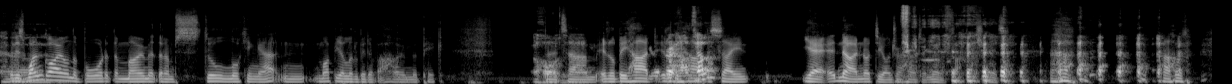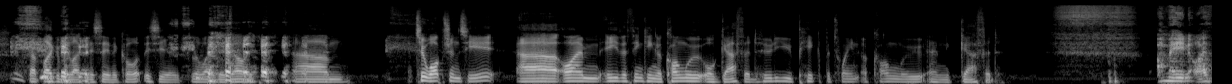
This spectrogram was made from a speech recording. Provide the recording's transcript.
But there's one guy uh. on the board at the moment that I'm still looking at, and might be a little bit of a homer pick. Oh, but um, no. it'll be hard. it'll be hard to say. Yeah, no, not DeAndre Hunter. Not a fucking chance. um, that bloke will be lucky to see the court this year. It's the way they're going. Um, two options here. Uh, I'm either thinking a Okongwu or Gafford. Who do you pick between a Okongwu and Gafford? I mean, I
